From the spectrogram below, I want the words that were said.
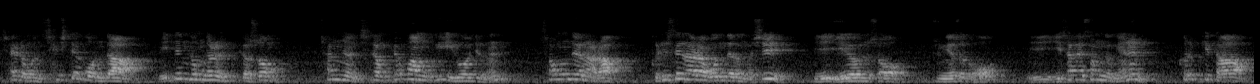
새로운 새 시대가 온다. 이든 동자를 껴서 천년 치랑 평화국이 이루어지는 성대 나라 그리스의 나라가 온다는 것이 이 예언서 중에서도 이 이사의 성경에는 그렇게 다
